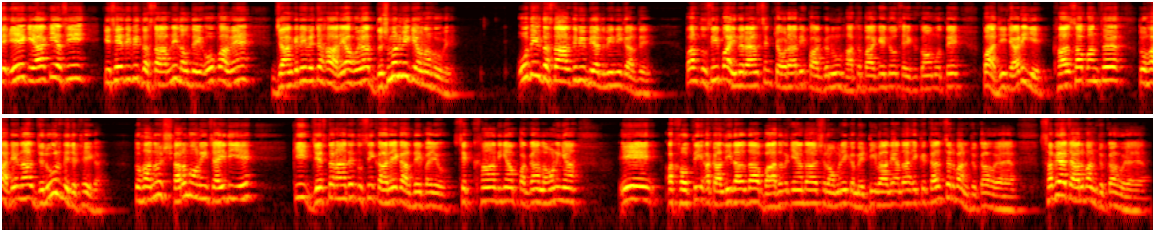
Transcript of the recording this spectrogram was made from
ਤੇ ਇਹ ਕਿਹਾ ਕਿ ਅਸੀਂ ਕਿਸੇ ਦੀ ਵੀ ਦਸਤਾਰ ਨਹੀਂ ਲਾਉਂਦੇ, ਉਹ ਭਾਵੇਂ ਜੰਗ ਦੇ ਵਿੱਚ ਹਾਰਿਆ ਹੋਇਆ ਦੁਸ਼ਮਣ ਵੀ ਕਿਉਂ ਨਾ ਹੋਵੇ। ਉਹਦੀ ਦਸਤਾਰ ਦੀ ਵੀ ਬੇਅਦਬੀ ਨਹੀਂ ਕਰਦੇ। ਪਰ ਤੁਸੀਂ ਭਾਈ ਨਰਾਇਣ ਸਿੰਘ ਚੌੜਾ ਦੀ ਪੱਗ ਨੂੰ ਹੱਥ ਪਾ ਕੇ ਜੋ ਸਿੱਖ ਕੌਮ ਉੱਤੇ ਭਾਜੀ ਚਾੜੀਏ, ਖਾਲਸਾ ਪੰਥ ਤੁਹਾਡੇ ਨਾਲ ਜ਼ਰੂਰ ਨਜਿੱਠੇਗਾ। ਤੁਹਾਨੂੰ ਸ਼ਰਮ ਆਉਣੀ ਚਾਹੀਦੀ ਏ ਕਿ ਜਿਸ ਤਰ੍ਹਾਂ ਦੇ ਤੁਸੀਂ ਕਾਰਜ ਕਰਦੇ ਪਏ ਹੋ, ਸਿੱਖਾਂ ਦੀਆਂ ਪੱਗਾਂ ਲਾਉਣੀਆਂ, ਇਹ ਅਖੌਤੀ ਅਕਾਲੀ ਦਲ ਦਾ ਬਾਦਲਕਿਆਂ ਦਾ, ਸ਼੍ਰੋਮਣੀ ਕਮੇਟੀ ਵਾਲਿਆਂ ਦਾ ਇੱਕ ਕਲਚਰ ਬਣ ਚੁੱਕਾ ਹੋਇਆ ਆ, ਸੱਭਿਆਚਾਰ ਬਣ ਚੁੱਕਾ ਹੋਇਆ ਆ।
